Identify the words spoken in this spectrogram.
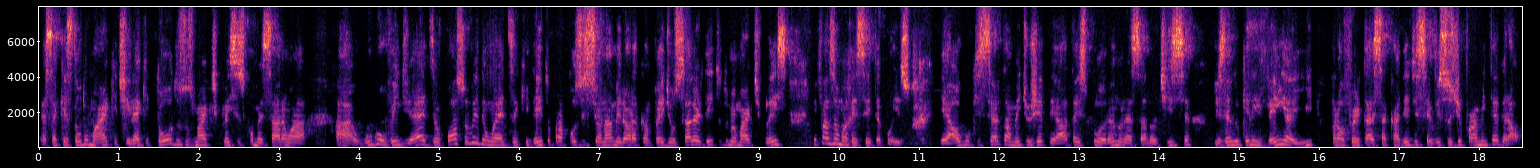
essa questão do marketing, né? Que todos os marketplaces começaram a. Ah, o Google vende ads, eu posso vender um ads aqui dentro para posicionar melhor a campanha de um seller dentro do meu marketplace e fazer uma receita com isso. É algo que certamente o GPA está explorando nessa notícia, dizendo que ele vem aí para ofertar essa cadeia de serviços de forma integral.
